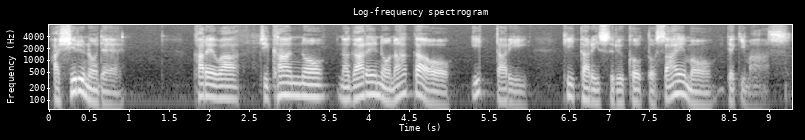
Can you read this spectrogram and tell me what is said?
走るので彼は時間の流れの中を行ったり来たりすることさえもできます。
